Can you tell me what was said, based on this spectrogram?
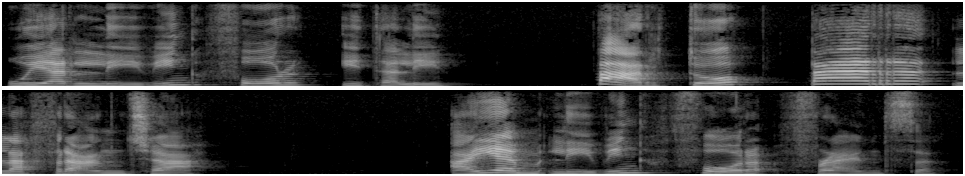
We are leaving for Italy. Parto per la Francia. I am leaving for France.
